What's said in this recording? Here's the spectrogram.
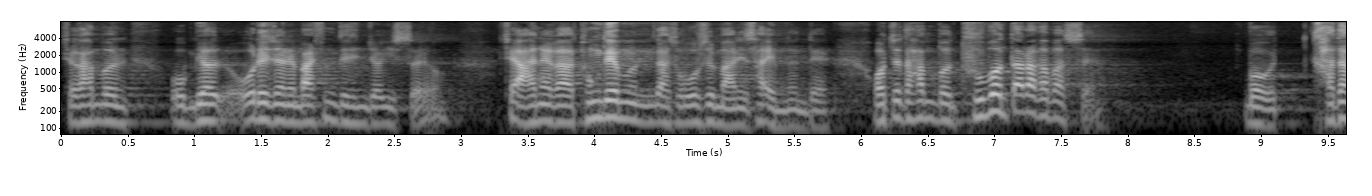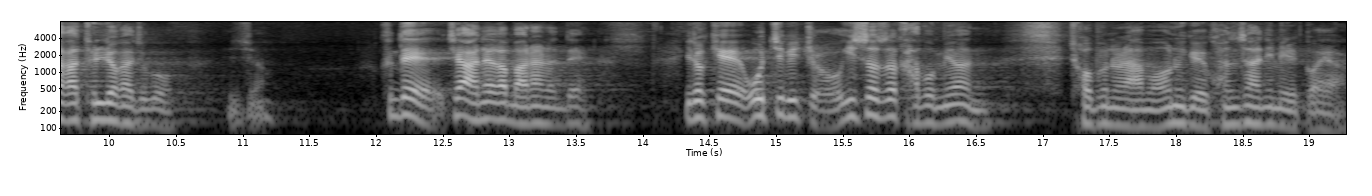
제가 한번 몇 오래전에 말씀드린 적이 있어요. 제 아내가 동대문 가서 옷을 많이 사 입는데 어쩌다 한 번 두 번 따라가 봤어요. 뭐 가다가 들려가지고 그죠. 근데 제 아내가 말하는데 이렇게 옷집이 쭉 있어서 가보면 저분은 아마 어느 교회 권사님일 거야.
